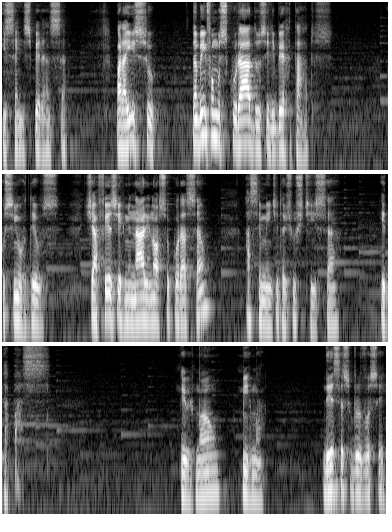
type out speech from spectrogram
e sem esperança. Para isso, também fomos curados e libertados. O Senhor Deus já fez germinar em nosso coração a semente da justiça e da paz. Meu irmão, minha irmã, desça sobre você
